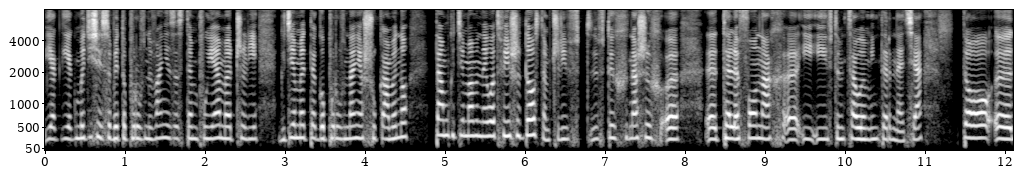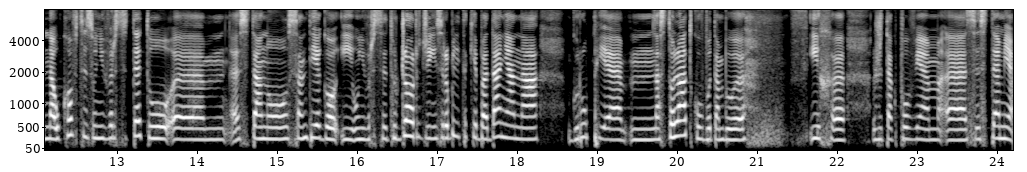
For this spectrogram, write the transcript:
jak, jak my dzisiaj sobie to porównywanie zastępujemy, czyli gdzie my tego porównania szukamy, no tam, gdzie mamy najłatwiejszy dostęp, czyli w, w tych naszych e, e telefonach e, i, i w tym całym internecie to e, naukowcy z Uniwersytetu stanu San Diego i Uniwersytetu Georgii zrobili takie badania na grupie mm, nastolatków, bo tam były w ich, e, że tak powiem, e, systemie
